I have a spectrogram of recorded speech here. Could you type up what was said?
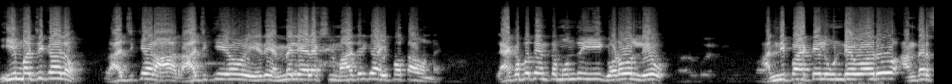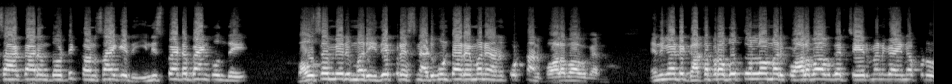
ఈ మధ్యకాలం రాజకీయాలు ఆ రాజకీయం ఏదో ఎమ్మెల్యే ఎలక్షన్ మాదిరిగా అయిపోతా ఉన్నాయి. లేకపోతే ఇంత ముందు ఈ గొడవలు లేవు. అన్ని పార్టీలు ఉండేవారు అందరి సహకారంతో కొనసాగేది. ఇనిస్పేట బ్యాంక్ ఉంది. బహుశా మీరు మరి ఇదే ప్రశ్న అడుగుంటారేమో నేను అనుకుంటున్నాను కోలబాబు గారిని. ఎందుకంటే గత ప్రభుత్వంలో మరి కోలబాబు గారు చైర్మన్గా అయినప్పుడు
